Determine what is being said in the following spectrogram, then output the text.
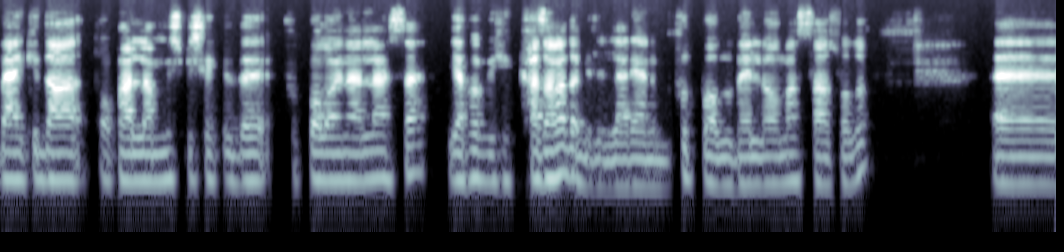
belki daha toparlanmış bir şekilde futbol oynarlarsa yapabilir, kazanabilirler. Yani futbolu belli olmaz sağ solu. Ee,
